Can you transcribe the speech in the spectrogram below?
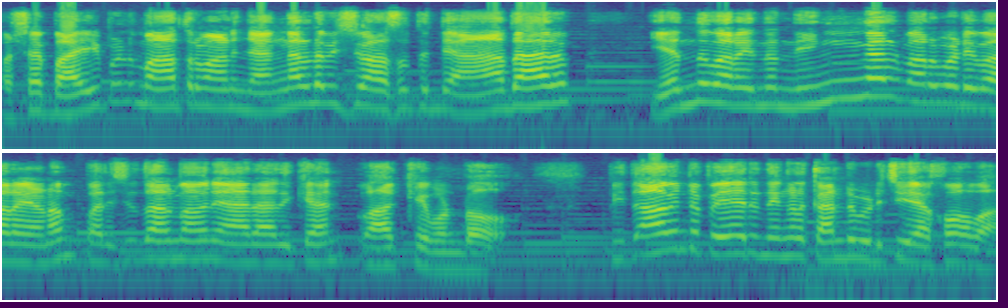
പക്ഷെ ബൈബിൾ മാത്രമാണ് ഞങ്ങളുടെ വിശ്വാസത്തിന്റെ ആധാരം എന്ന് പറയുന്ന നിങ്ങൾ മറുപടി പറയണം. പരിശുദ്ധാത്മാവിനെ ആരാധിക്കാൻ വാക്യമുണ്ടോ? പിതാവിന്റെ പേര് നിങ്ങൾ കണ്ടുപിടിച്ചു യഹോവ.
